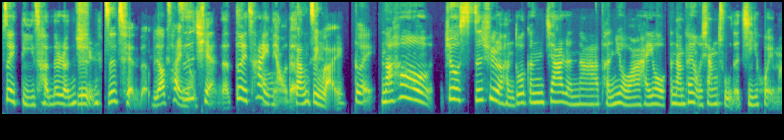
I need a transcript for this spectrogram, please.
最底层的人群，之前的比较 菜鸟之前的对菜哦鸟的，刚进来，对，然后就失去了很多跟家人啊、朋友啊，还有男朋友相处的机会嘛。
